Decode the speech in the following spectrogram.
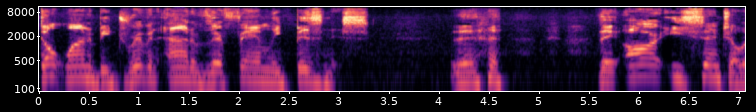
don't want to be driven out of their family business. They are essential.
